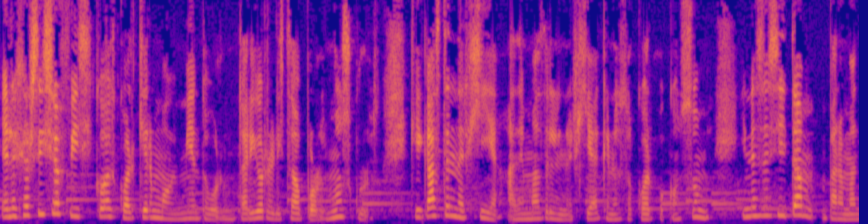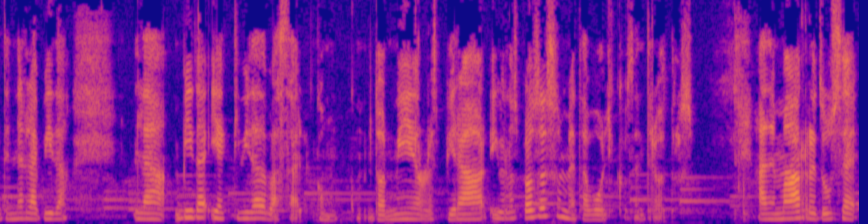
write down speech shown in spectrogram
El ejercicio físico es cualquier movimiento voluntario realizado por los músculos que gasta energía, además de la energía que nuestro cuerpo consume y necesita para mantener la vida la vida y actividad basal, como dormir, respirar y los procesos metabólicos, entre otros. Además, reduce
